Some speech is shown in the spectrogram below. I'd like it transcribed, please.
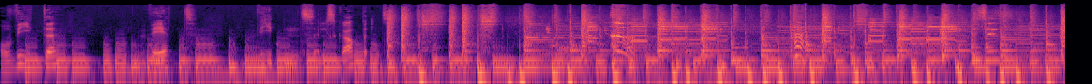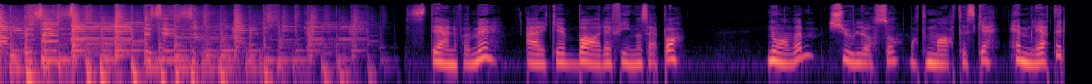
Å vite vet Vitenselskapet. Stjerneformer er ikke bare fine å se på. Noen av dem skjuler også matematiske hemmeligheter.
